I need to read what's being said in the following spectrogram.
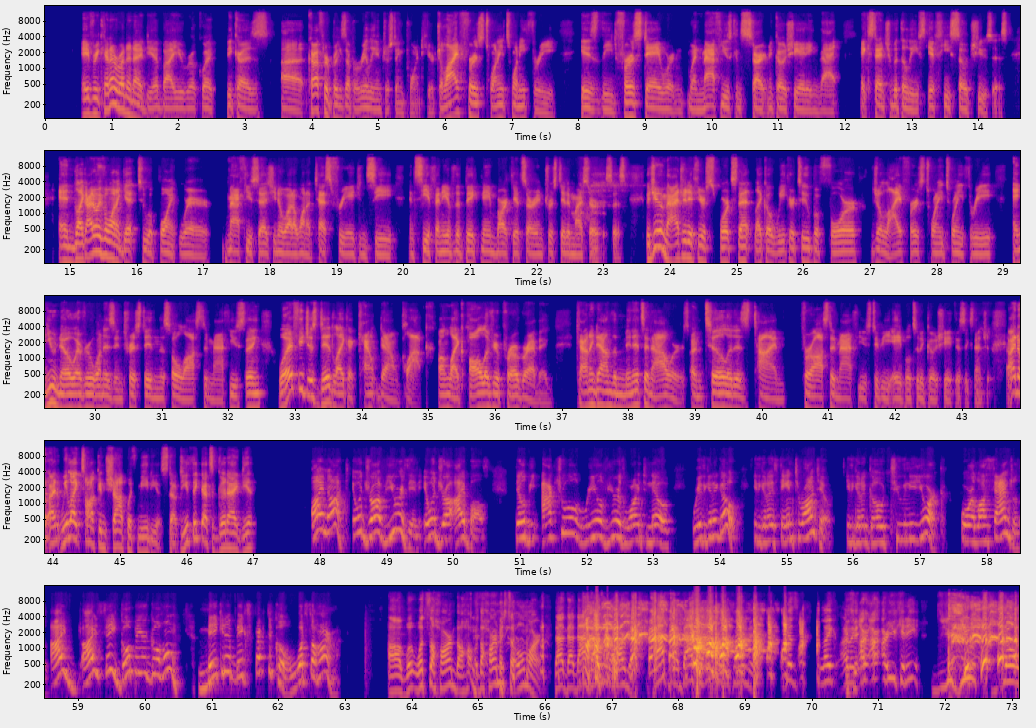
Avery, can I run an idea by you real quick? Because uh, Cuthbert brings up a really interesting point here. July 1st, 2023 is the first day where when Matthews can start negotiating that extension with the Leafs if he so chooses. And like, I don't even want to get to a point where Matthew says, you know what, I want to test free agency and see if any of the big name markets are interested in my services. Could you imagine if you're Sportsnet like a week or two before July 1st, 2023, and you know everyone is interested in this whole Auston Matthews thing? What if you just did like a countdown clock on like all of your programming, counting down the minutes and hours until it is time for Auston Matthews to be able to negotiate this extension. I know I, we like talking shop with media stuff. Do you think that's a good idea? Why not? It would draw viewers in. It would draw eyeballs. There will be actual, real viewers wanting to know where he's going to go. Is he going to stay in Toronto? Is he going to go to New York or Los Angeles? I I say go big or go home. Make it a big spectacle. What's the harm? Uh, what, what's the harm? The, the harm is to Omar. That that, that that's the harm. Is. That's that, that, that's the harm is. Because like, are, like are, are, are you kidding? You, you no.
